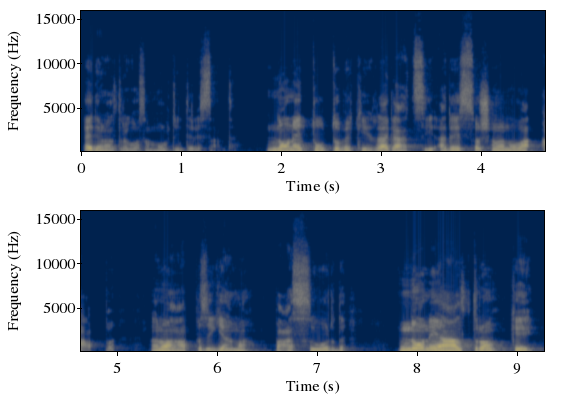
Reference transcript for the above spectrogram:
ed è un'altra cosa molto interessante. Non è tutto perché ragazzi adesso c'è una nuova app. La nuova app si chiama Password. Non è altro che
